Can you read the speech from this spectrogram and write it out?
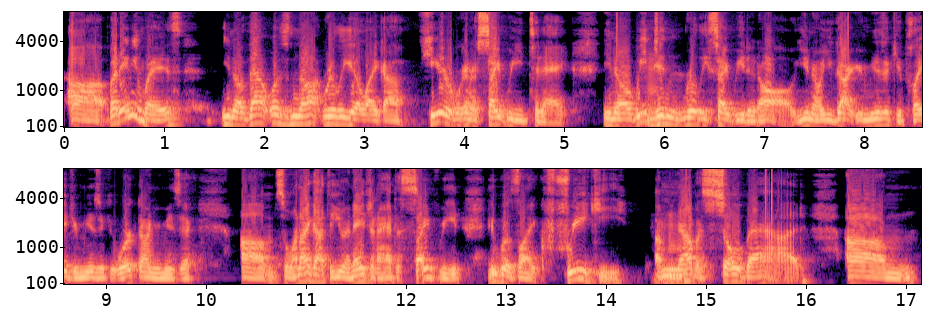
uh, but anyways, you know that was not really a, like a here we're going to sight read today. You know, we Mhm. didn't really sight read at all. You know, you got your music, you played your music, you worked on your music. Um, so when I got to UNH and I had to sight read, it was like freaky. I mean, Mhm. that was so bad. Um,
